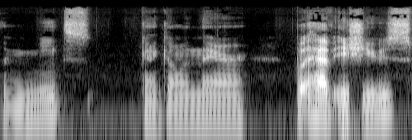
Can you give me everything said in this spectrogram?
The meat's gonna go in there, but have issues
